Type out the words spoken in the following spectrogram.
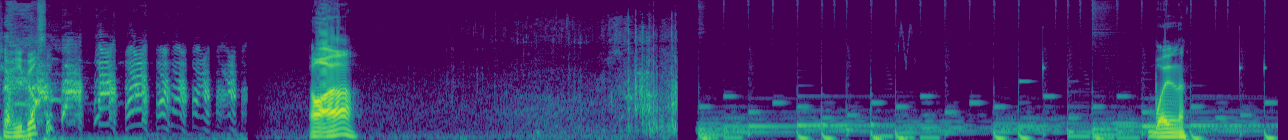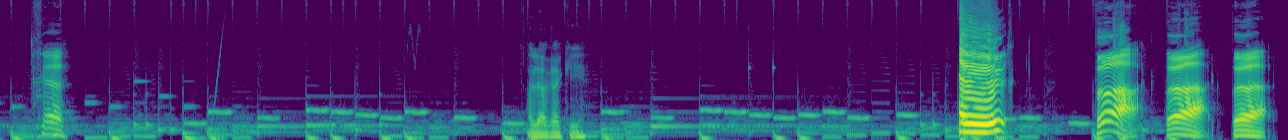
Сейчас въебется? А, Больно. Хе. Аля, какие. Так, так, так,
